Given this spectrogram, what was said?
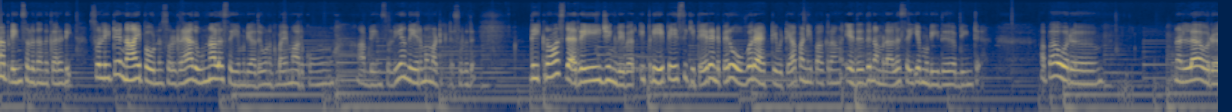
அப்படின்னு சொல்லுது அந்த கரடி. சொல்லிவிட்டு நான் இப்போ ஒன்று சொல்கிறேன் அது உன்னால் செய்ய முடியாது. உனக்கு பயமாக இருக்கும் அப்படின்னு சொல்லி அந்த எரும மாட்டுக்கிட்ட சொல்லுது. The cross the raging river இப்படியே பேசிக்கிட்டே ரெண்டு பேரும் ஒவ்வொரு ஆக்டிவிட்டியாக பண்ணி பார்க்குறாங்க எது எது நம்மளால் செய்ய முடியுது அப்படின்ட்டு. அப்போ ஒரு நல்ல ஒரு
